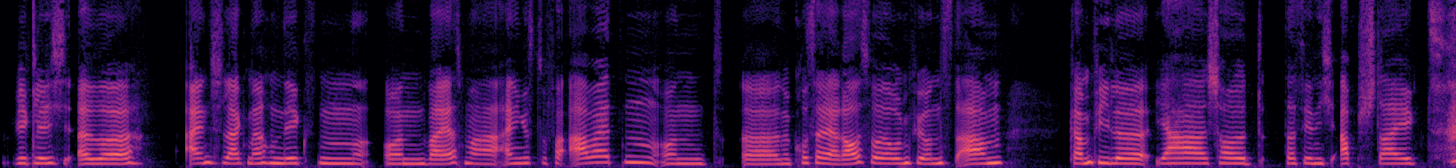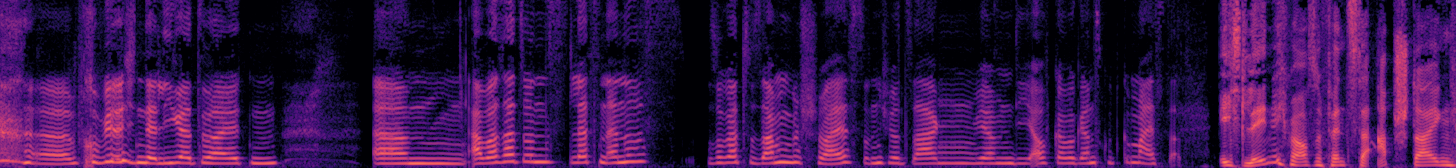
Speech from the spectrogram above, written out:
Wirklich, also ein Schlag nach dem nächsten und war erstmal einiges zu verarbeiten und äh, eine große Herausforderung für uns Damen. Kamen viele, ja, schaut, dass ihr nicht absteigt, äh, probiert euch in der Liga zu halten. Ähm, aber es hat uns letzten Endes sogar zusammengeschweißt und ich würde sagen, wir haben die Aufgabe ganz gut gemeistert. Ich lehne mich mal aus dem Fenster. Absteigen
